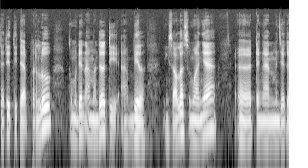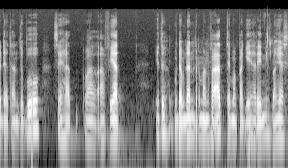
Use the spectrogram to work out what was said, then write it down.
jadi tidak perlu kemudian amandel diambil. Insya Allah semuanya eh, dengan menjaga daya tahan tubuh sehat walafiat itu mudah-mudahan bermanfaat tema pagi hari ini Bang Yas.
